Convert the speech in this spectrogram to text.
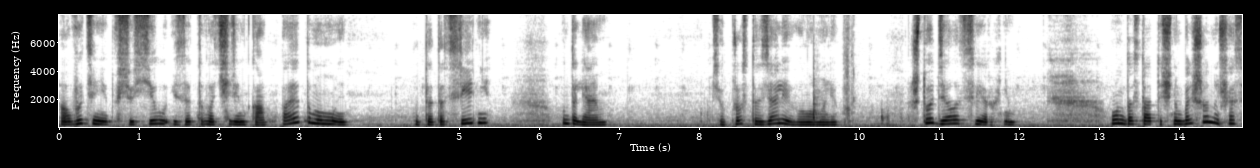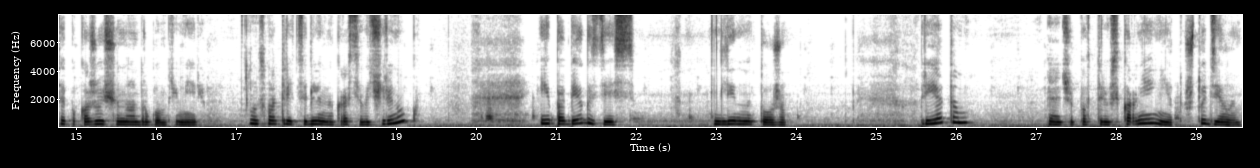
а, вытянет всю силу из этого черенка. Поэтому мы вот этот средний удаляем. Все, просто взяли и выломали. Что делать с верхним? Он достаточно большой, но сейчас я покажу еще на другом примере. Вот смотрите, длинный красивый черенок. И побег здесь длинный тоже. При этом, опять же, повторюсь, корней нет. Что делаем?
